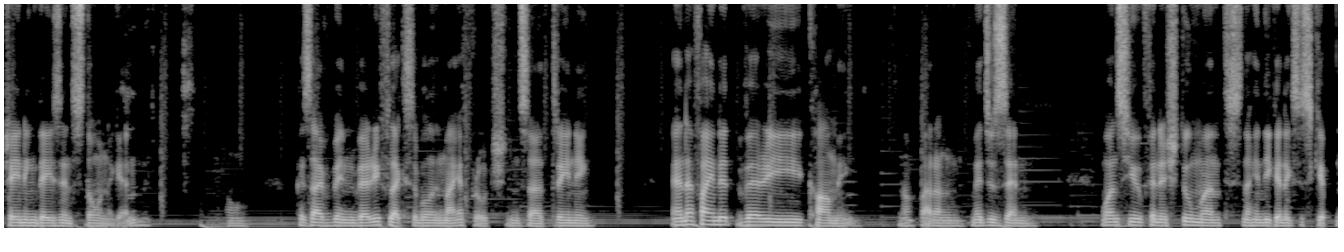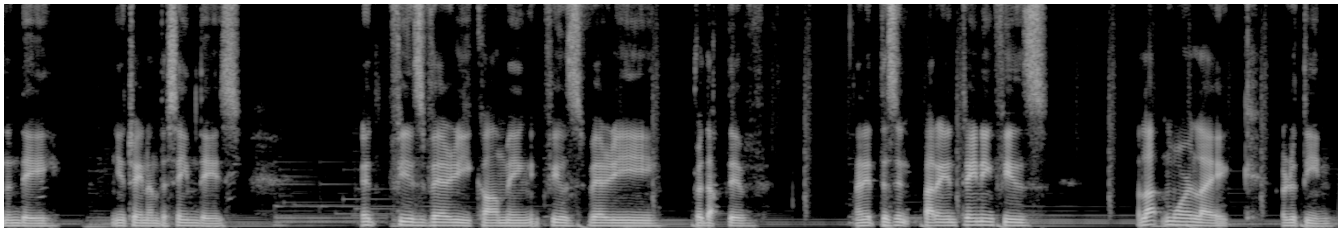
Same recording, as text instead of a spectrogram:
training days in stone again. Because I've been very flexible in my approach in sa training. And I find it very calming. No? Parang medyo zen once you finish two months na hindi ka nagsiskip ng day, you train on the same days, it feels very calming. It feels very productive. And it doesn't, parang yung training feels a lot more like a routine.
